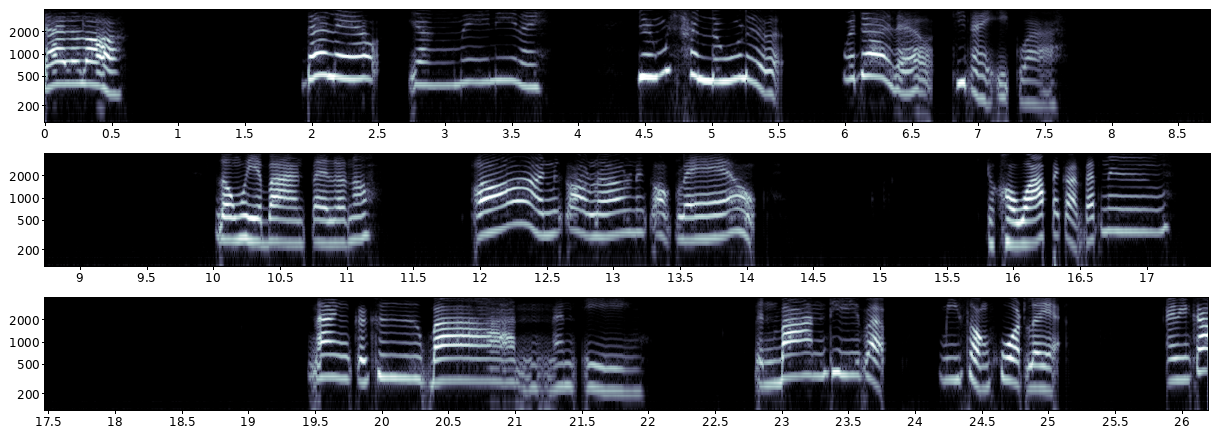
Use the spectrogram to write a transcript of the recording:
ได้แล้วหรอ ได้แล้ว ยังไม่นี่เลย ยังไม่ทันรู้เลยว่าได้แล้ว ที่ไหนอีกว่า โรงพยาบาลไปแล้วเนาะ อ๋อ นึกออกแล้ว นึกออกแล้ว เดี๋ยวขอวาร์ปไปก่อนแป๊บนึง นั่นก็คือบ้านนั่นเอง เป็นบ้านที่แบบมีสองขวดเลยอะ่ะ อันนี้ก็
